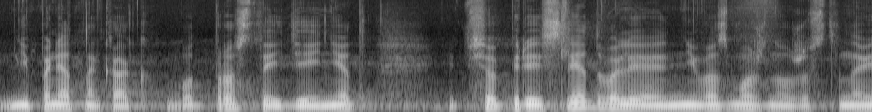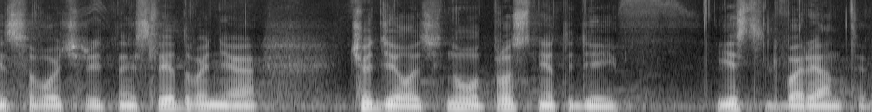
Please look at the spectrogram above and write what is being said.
непонятно как. Вот просто идей нет. Все переисследовали, невозможно уже становиться в очередь на исследования. Что делать? Ну вот просто нет идей. Есть ли варианты?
